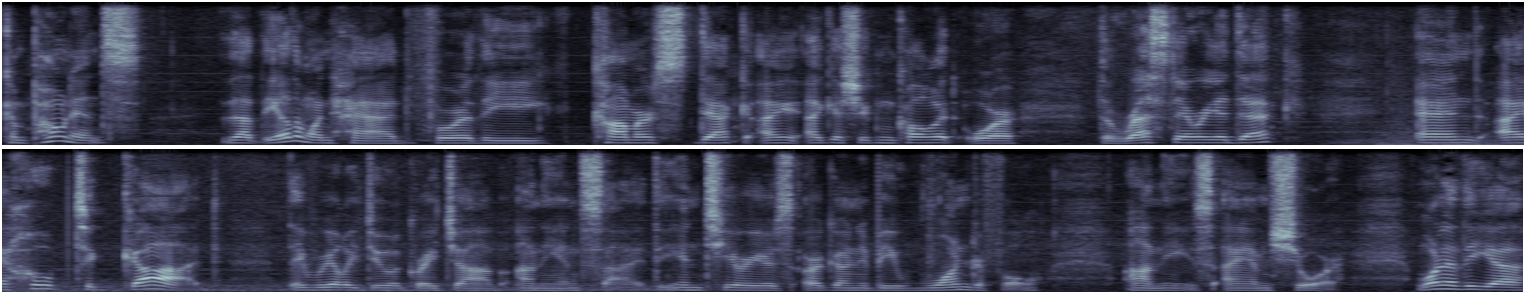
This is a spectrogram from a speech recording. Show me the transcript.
components that the other one had for the commerce deck, I, I guess you can call it, or the rest area deck. And I hope to God they really do a great job on the inside. The interiors are going to be wonderful on these, I am sure. One of the uh,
